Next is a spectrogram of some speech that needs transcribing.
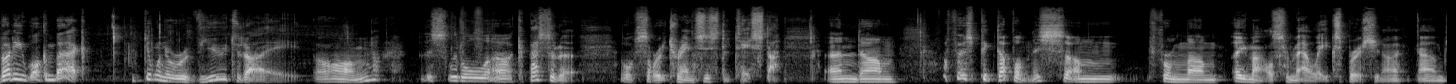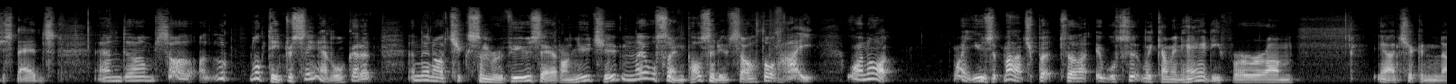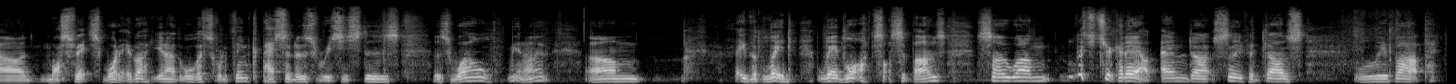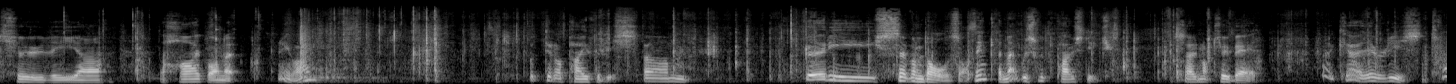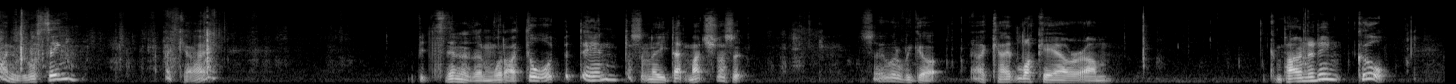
everybody, welcome back. doing a review today on this little uh, capacitor, or sorry, transistor tester. And um, I first picked up on this um, from um, emails from AliExpress, you know, um, just ads. And um, so I look, looked interesting, had a look at it. And then I checked some reviews out on YouTube and they all seemed positive. So I thought, hey, why not? Won't use it much, but uh, it will certainly come in handy for um, you know, chicken uh, MOSFETs, whatever, you know, all that sort of thing, capacitors, resistors as well, you know, um, even LED, LED lights, I suppose. So um, let's check it out and uh, see if it does live up to the, uh, the hype on it. Anyway, what did I pay for this? Um, $37, I think, and that was with postage, so not too bad. Okay, there it is. Tiny little thing. Okay. A bit thinner than what I thought, but then doesn't need that much, does it? So what have we got? Okay, lock our um, component in. Cool.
